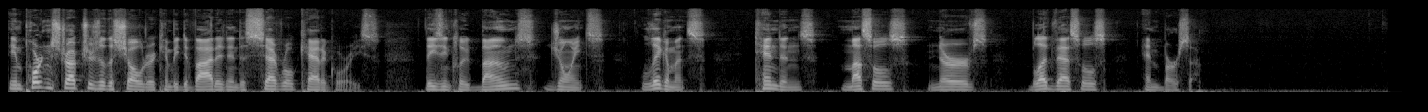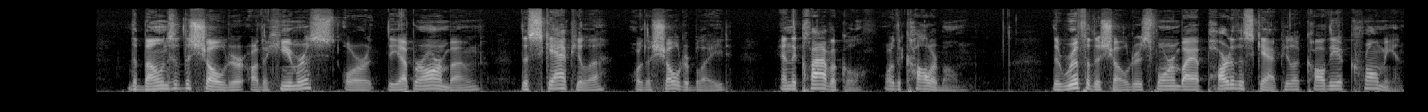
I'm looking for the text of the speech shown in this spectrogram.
The important structures of the shoulder can be divided into several categories. These include bones, joints, ligaments, tendons, muscles, nerves, blood vessels, and bursa. The bones of the shoulder are the humerus or the upper arm bone, the scapula or the shoulder blade, and the clavicle or the collarbone. The roof of the shoulder is formed by a part of the scapula called the acromion.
